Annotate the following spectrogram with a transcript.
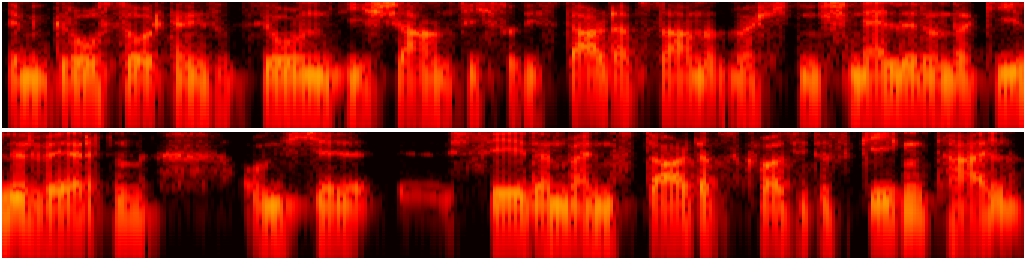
eben große Organisationen, die schauen sich so die Startups an und möchten schneller und agiler werden. Und ich äh, sehe dann bei den Startups quasi das Gegenteil.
